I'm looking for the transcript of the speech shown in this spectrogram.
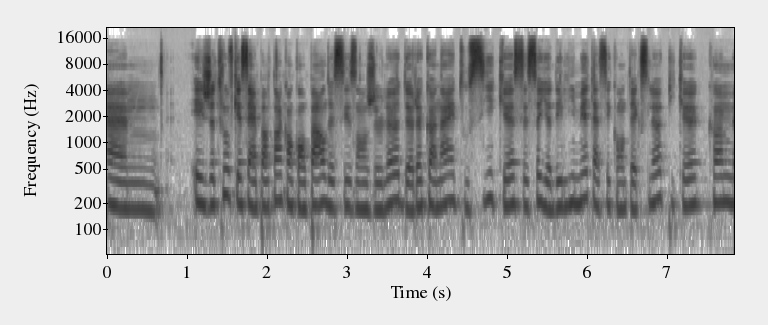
et je trouve que c'est important quand on parle de ces enjeux-là de reconnaître aussi que c'est ça, il y a des limites à ces contextes-là, puis que comme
